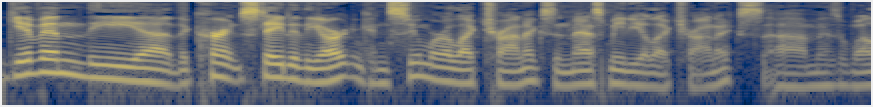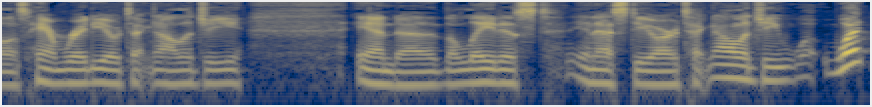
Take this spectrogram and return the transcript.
Given the uh, the current state of the art in consumer electronics and mass media electronics, um, as well as ham radio technology and uh, the latest in SDR technology, what, what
